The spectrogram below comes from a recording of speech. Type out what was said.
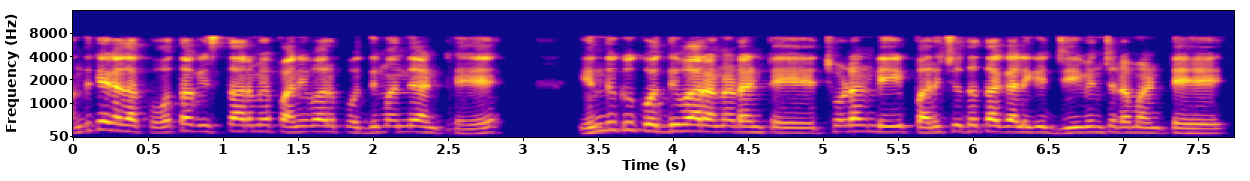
అందుకే కదా కోత విస్తారమే పనివారు కొద్ది మంది అంటే ఎందుకు కొద్దివారు అన్నాడంటే చూడండి పరిశుద్ధత కలిగి జీవించడం అంటే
